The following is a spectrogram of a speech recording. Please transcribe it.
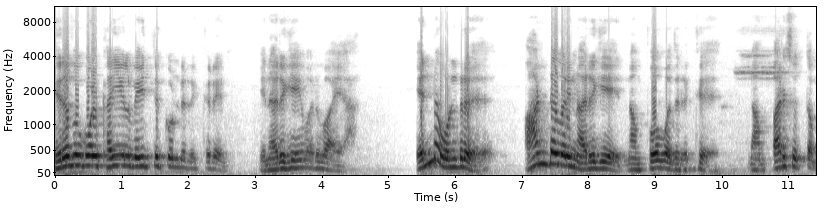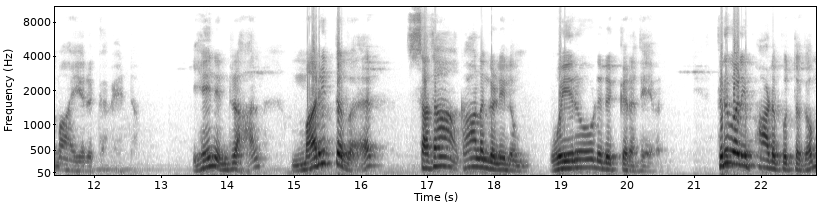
திருவுகோள் கையில் வைத்து கொண்டிருக்கிறேன். என் அருகே வருவாயா? என்ன ஒன்று? ஆண்டவரின் அருகே நாம் போவதற்கு நாம் பரிசுத்தமாயிருக்க வேண்டும். ஏனென்றால் மறித்தவர் சதா காலங்களிலும் உயிரோடு இருக்கிற தேவன். திருவழிப்பாடு புத்தகம்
